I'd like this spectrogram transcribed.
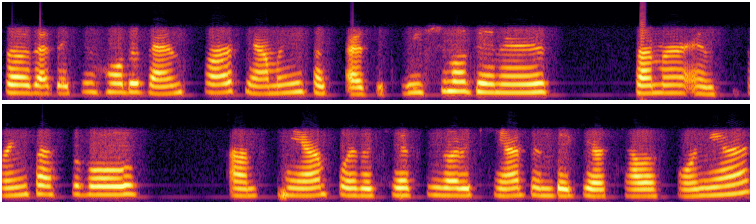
so that they can hold events for our families like educational dinners, summer and spring festivals, um, camp where the kids can go to camp in Big Bear, California,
